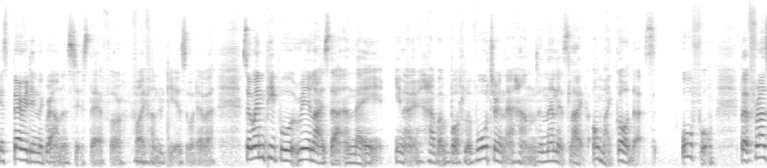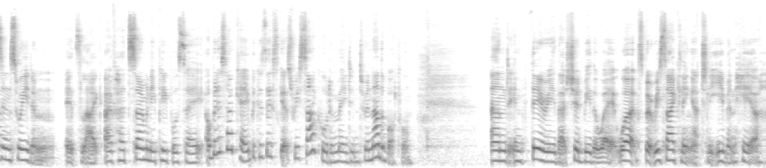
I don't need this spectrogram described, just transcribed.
gets buried in the ground and sits there for 500 mm. years or whatever. So when people realize that and they, you know, have a bottle of water in their hand, and then it's like, oh my God, that's awful. But for us in Sweden, it's like I've heard so many people say, oh, but it's okay because this gets recycled and made into another bottle. And in theory, that should be the way it works. But recycling, actually, even here,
